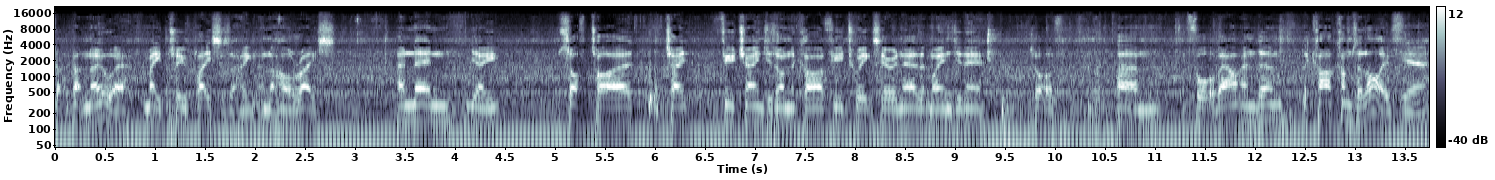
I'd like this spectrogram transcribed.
got, got nowhere. Made two places, I think, in the whole race, and then you know, soft tyre, cha- a few changes on the car, a few tweaks here and there that my engineer sort of um, thought about, and um, the car comes alive. Yeah.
